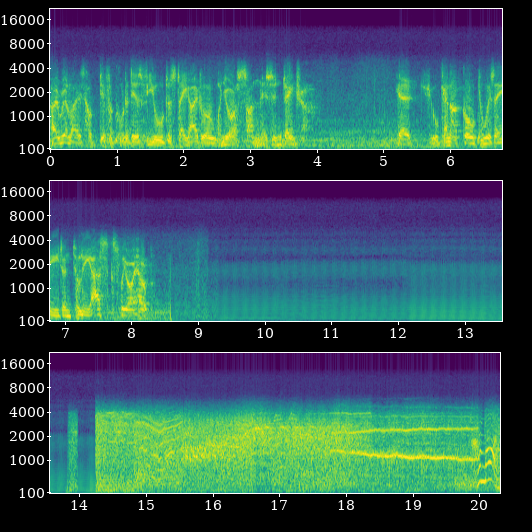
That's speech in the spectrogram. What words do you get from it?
I realize how difficult it is for you to stay idle when your son is in danger. Yet you cannot go to his aid until he asks for your help. Come on.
